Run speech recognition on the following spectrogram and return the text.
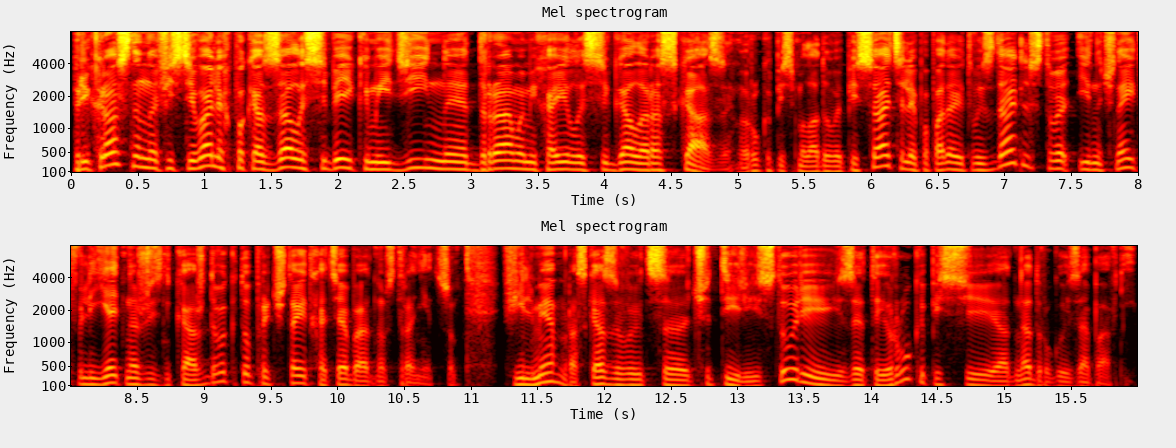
Прекрасно на фестивалях показала себе и комедийная драма Михаила Сигала «Рассказы». Рукопись молодого писателя попадает в издательство и начинает влиять на жизнь каждого, кто прочитает хотя бы одну страницу. В фильме рассказываются четыре истории из этой рукописи, одна другой забавней.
